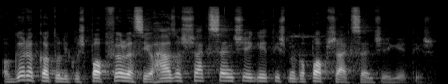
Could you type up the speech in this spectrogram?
a görögkatolikus pap fölveszi a házasság szentségét is, meg a papság szentségét is.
